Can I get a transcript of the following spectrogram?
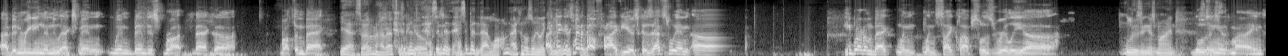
I've been reading the new X Men when Bendis brought back uh, brought them back. Yeah, so I don't know how that's going to go. Has it, been, has it been that long? I thought it was only like. I think it's been about five years because that's when uh, he brought him back when when Cyclops was really uh losing his mind. Losing so his mind.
